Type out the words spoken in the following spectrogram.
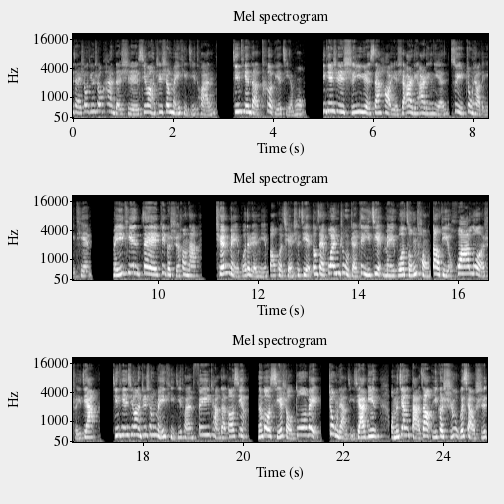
现在收听、收看的是希望之声媒体集团今天的特别节目。今天是十一月三号，也是二零二零年最重要的一天。每一天在这个时候呢，全美国的人民，包括全世界，都在关注着这一届美国总统到底花落谁家。今天，希望之声媒体集团非常的高兴，能够携手多位重量级嘉宾，我们将打造一个十五个小时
